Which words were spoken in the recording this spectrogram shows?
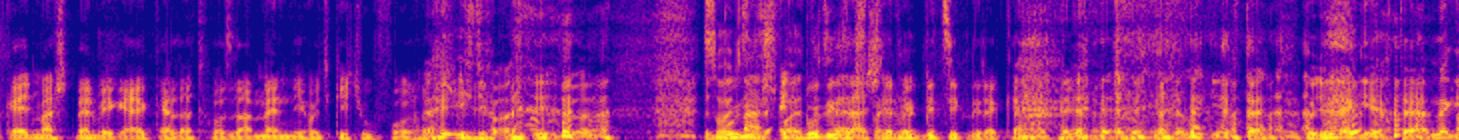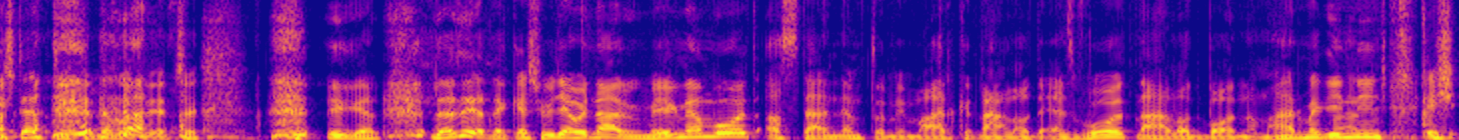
bullyingoltuk egymást, mert még el kellett hozzá menni, hogy kicsúfolhassuk. Így van, így van. Egy, Szóval, buziz, egy buzizásért még biciklire kellett jönnöm. De megérte, hogy ő megérte, meg is tettük, nem azért, csak Igen, de ez érdekes, ugye, hogy nálunk még nem volt, aztán nem tudom én, már nálad ez volt, nálad Barna már megint már nincs, és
